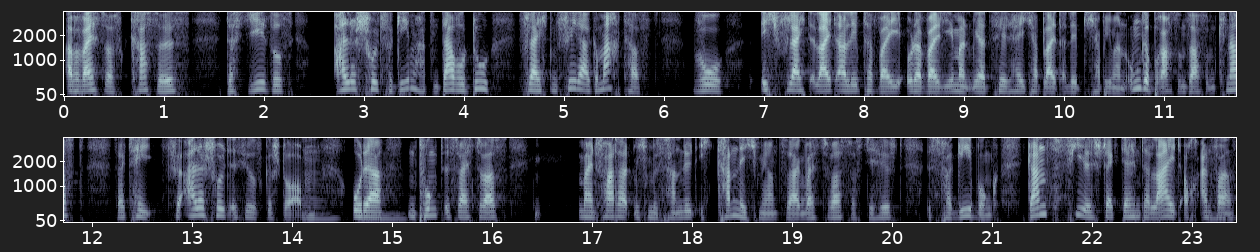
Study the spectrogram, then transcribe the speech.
Aber weißt du, was krass ist? Dass Jesus alle Schuld vergeben hat. Und da, wo du vielleicht einen Fehler gemacht hast, wo ich vielleicht Leid erlebt habe, weil, oder weil jemand mir erzählt, hey, ich habe Leid erlebt, ich habe jemanden umgebracht und saß im Knast, sagt, hey, für alle Schuld ist Jesus gestorben. Mhm. Oder mhm. ein Punkt ist, weißt du was, mein Vater hat mich misshandelt, ich kann nicht mehr und sagen, weißt du was, was dir hilft, ist Vergebung. Ganz viel steckt dahinter Leid, auch einfach mhm.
